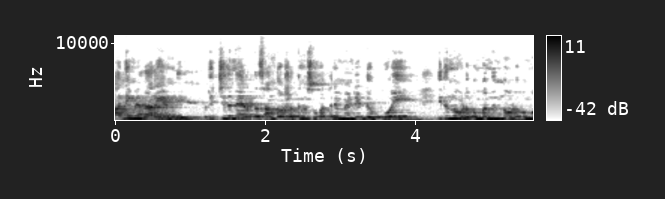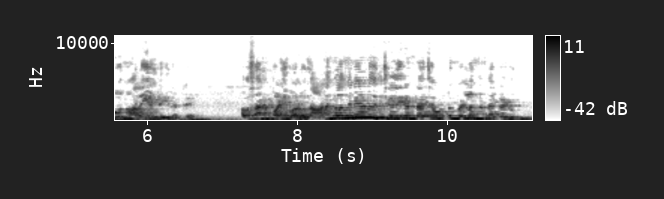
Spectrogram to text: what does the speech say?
ആദ്യമേ അത് അറിയണ്ടേ? ഒരു ഇച്ചിരി നേരത്തെ സന്തോഷത്തിനും സുഖത്തിനും വേണ്ടിയിട്ട് പോയി ഇരുന്ന് കൊടുക്കുമ്പോൾ നിന്ന് കൊടുക്കുമ്പോൾ ഒന്നും അറിയണ്ടേ ഇതൊക്കെ? അവസാനം പണി പാടുന്ന ആണുങ്ങൾ അങ്ങനെയാണ് ചെളി കണ്ട ചവിട്ടും വെള്ളം കണ്ട കഴുകും.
